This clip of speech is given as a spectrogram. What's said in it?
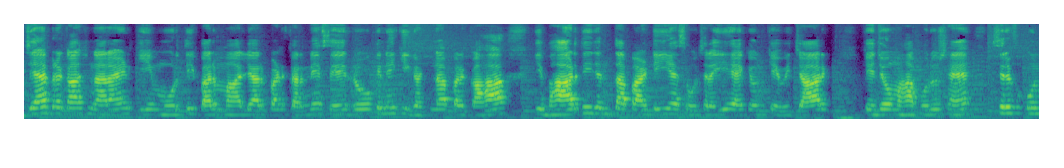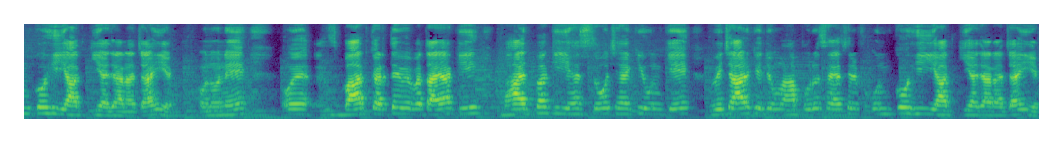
जयप्रकाश नारायण की मूर्ति पर माल्यार्पण करने से रोकने की घटना पर कहा कि भारतीय जनता पार्टी यह सोच रही है कि उनके विचार के जो महापुरुष हैं, सिर्फ़ उनको ही याद किया जाना चाहिए। उन्होंने बात करते हुए बताया कि भाजपा की यह सोच है कि उनके विचार के जो महापुरुष हैं, सिर्फ़ उनको ही याद किया जाना चाहिए।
